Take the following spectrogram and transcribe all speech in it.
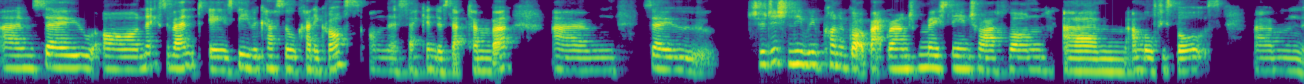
Um, so our next event is Belvoir Castle Canicross on the 2nd of September. Um, so traditionally, we've kind of got a background mostly in triathlon um, and multi-sports. Um,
